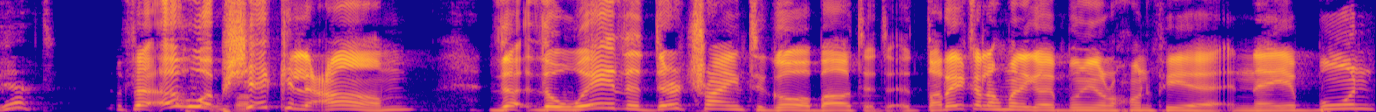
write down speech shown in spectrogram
Yeah. فهو بشكل عام the, the way that they're trying to go about it الطريقة اللي هم اللي يبون يروحون فيها انه يبون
